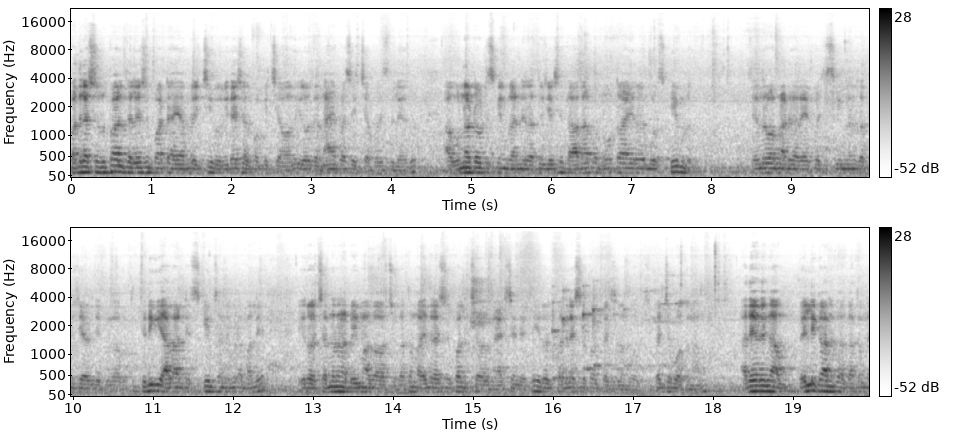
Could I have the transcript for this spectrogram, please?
పది లక్షల రూపాయలు తెలుగుదేశం పార్టీ హయాంలో ఇచ్చి విదేశాలు పంపించేవాళ్ళు. ఈరోజు న్యాయ ఇచ్చే పరిస్థితి లేదు. ఆ ఉన్నటువంటి స్కీములు అన్ని రద్దు చేసి దాదాపు నూట ఇరవై మూడు స్కీములు చంద్రబాబు నాయుడు గారు ఏర్పరిచిన స్కీమ్లను రద్దు చేయడం జరిగింది కాబట్టి తిరిగి అలాంటి స్కీమ్స్ అన్ని కూడా మళ్ళీ ఈరోజు చంద్రన బీమా కావచ్చు. గతంలో ఐదు లక్షల రూపాయలు ఇచ్చేవాళ్ళం యాక్సిడెంట్ అయితే ఈరోజు పది లక్షల రూపాయలు పెంచడం పెంచబోతున్నాము. అదేవిధంగా పెళ్ళి కానుక గతంలో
